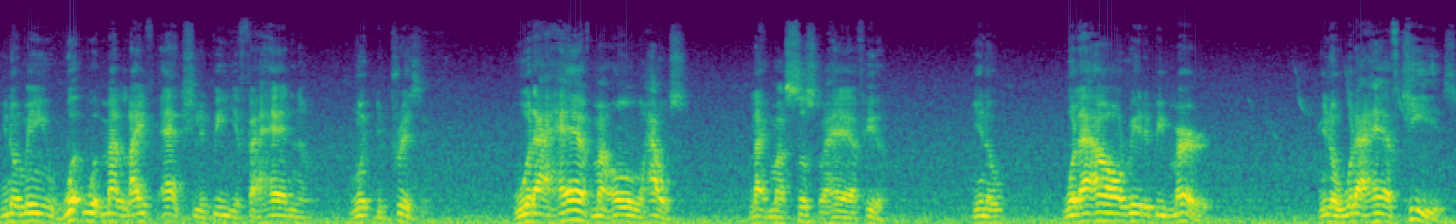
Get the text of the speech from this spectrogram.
You know what I mean? What would my life actually be if I hadn't went to prison? Would I have my own house like my sister have here? You know, would I already be married? You know, would I have kids?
